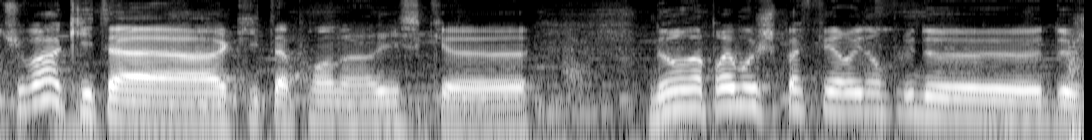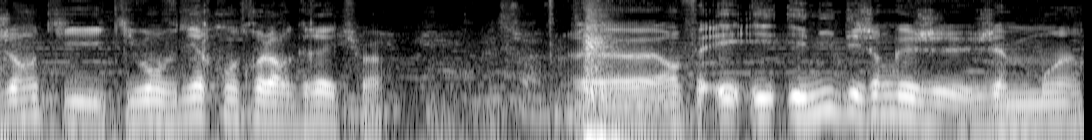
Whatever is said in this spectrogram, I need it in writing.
tu vois, quitte à, quitte à prendre un risque. euh, Non, après, moi, je suis pas féru non plus de, de gens qui, qui vont venir contre leur gré, tu vois. Euh, en fait, et, et- et ni des gens que j'aime moins.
